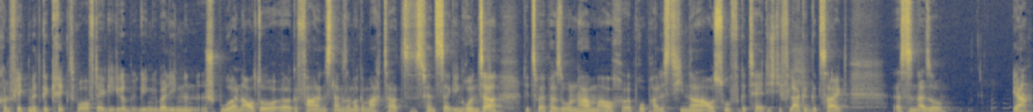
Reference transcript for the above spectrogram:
Konflikt mitgekriegt, wo auf der gegenüberliegenden Spur ein Auto äh, gefahren ist, langsamer gemacht hat. Das Fenster ging runter. Die zwei Personen haben auch äh, pro Palästina Ausrufe getätigt, die Flagge gezeigt. Es sind also ja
